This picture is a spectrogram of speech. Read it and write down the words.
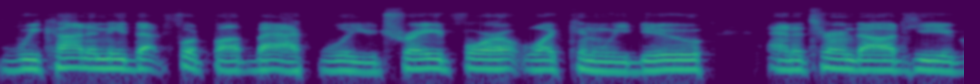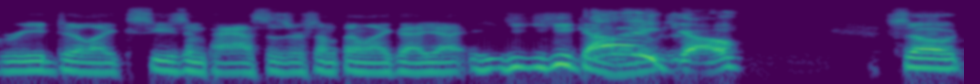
we kind of need that football back. Will you trade for it? What can we do? And it turned out he agreed to like season passes or something like that. Yeah, he, he got Oh, it. there you go. So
